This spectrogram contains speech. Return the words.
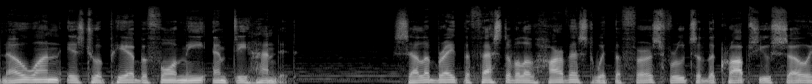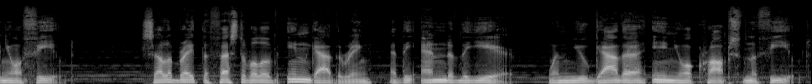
No one is to appear before me empty handed. Celebrate the festival of harvest with the first fruits of the crops you sow in your field. Celebrate the festival of ingathering at the end of the year, when you gather in your crops from the field.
